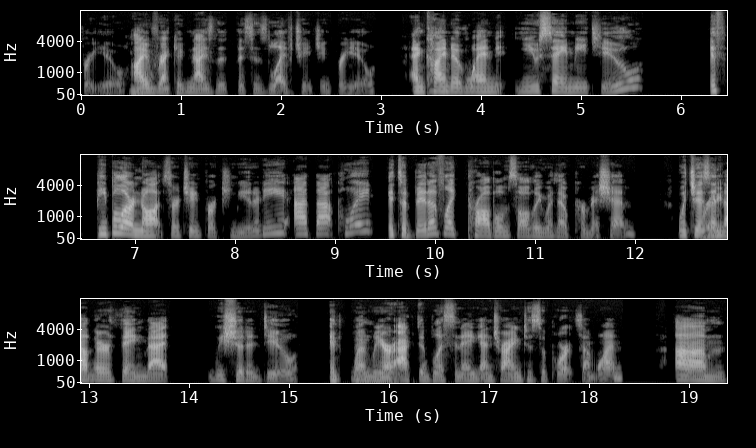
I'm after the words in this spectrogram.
for you. Yeah. I recognize that this is life changing for you. And kind of when you say me too, if people are not searching for community at that point, it's a bit of like problem solving without permission, which is right. another thing that we shouldn't do if when mm-hmm. we are mm-hmm. active listening and trying to support someone. Um,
